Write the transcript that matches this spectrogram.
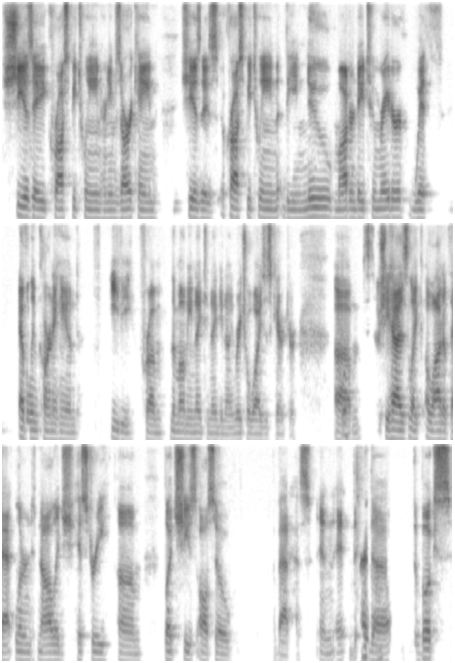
she is a cross between, her name is Zara Kane. She is, is a cross between the new modern day Tomb Raider with Evelyn Carnahan Evie from The Mummy 1999, Rachel Weisz's character. Um, so she has like a lot of that learned knowledge, history, um, but she's also a badass. And it, th- Right on. the the book's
